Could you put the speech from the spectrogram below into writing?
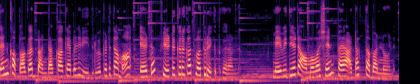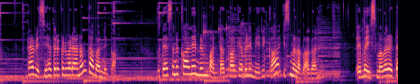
දැන් කපාගත් බණ්ඩක්කා කැබලි වීදුරුවකට තමා එයට ෆිල්ට කරගත් වතුර එකතු කරන්න. මේ විදියට ආම වශයෙන් පැය අටක් තබන්න ඕන. පැ විසි හැතරකට වඩා නම් තබන්න එපා. උදැසන කාලේ මෙම බණ්ඩක්කා කැබලි මේරිකා ඉස්ම ලබාගන්න. එම ඉස්මවලට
